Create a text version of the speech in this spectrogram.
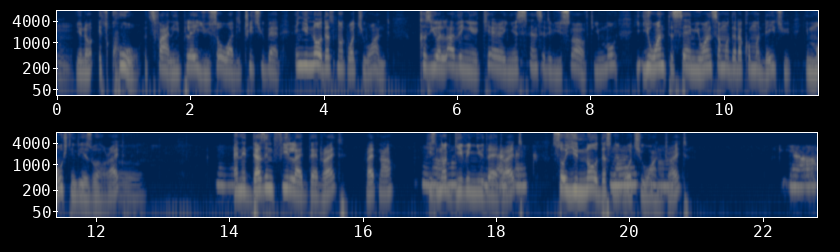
Mm. You know, it's cool. It's fine. He played you. So what? He treats you bad, and you know that's not what you want. Cause you're loving, you're caring, you're sensitive, you're soft. You mo- you want the same. You want someone that accommodates you emotionally as well, right? Mhm. And it doesn't feel like that, right? Right now, he's not giving you that, right? So you know that's not what you want, no. right? Yeah.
